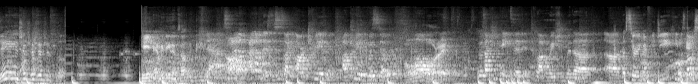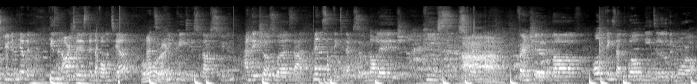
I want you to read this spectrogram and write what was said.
yeah, yeah, yeah, sure, sure, sure, sure. Paint everything themselves, I think? Yeah. So I, Oh. love, I love this. This is like our tree of our tree of wisdom. Oh, Um, alright. It was actually painted in collaboration with a, a Syrian refugee. He was not a student here, but he's an artist and a volunteer. Oh, and so right. he painted this with our students. And they chose words that meant something to them. So knowledge, peace, strength, Ah. friendship, love, all the things that the world needs a little bit more of.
